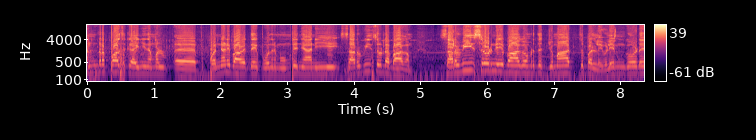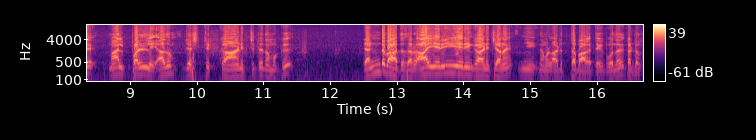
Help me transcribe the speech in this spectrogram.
അണ്ടർപാസ് കഴിഞ്ഞ് നമ്മൾ പൊന്നാനി ഭാഗത്തേക്ക് പോകുന്നതിന് മുമ്പ് ഞാൻ ഈ സർവീസ് റോഡിന്റെ ഭാഗം സർവീസ് റോഡിന്റെ ഈ ഭാഗം ഇവിടുത്തെ ജുമാത്ത് പള്ളി വെളിയംകോട് മാൽ പള്ളി അതും ജസ്റ്റ് കാണിച്ചിട്ട് നമുക്ക് രണ്ട് ഭാഗത്ത് സർ. ആ ഏരിയയും ഏരിയയും കാണിച്ചാണ് ഇനി നമ്മൾ അടുത്ത ഭാഗത്തേക്ക് പോകുന്നത്. കണ്ടുക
